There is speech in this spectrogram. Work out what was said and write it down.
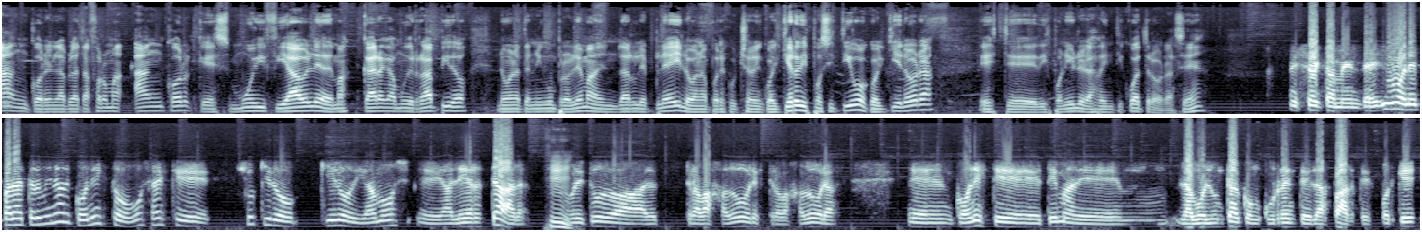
Anchor, en la plataforma Anchor, que es muy fiable, además carga muy rápido, no van a tener ningún problema en darle play, lo van a poder escuchar en cualquier dispositivo, a cualquier hora, este, disponible las 24 horas, ¿eh? Exactamente. Y bueno, y para terminar con esto, vos sabés que yo quiero, quiero digamos, eh, alertar hmm. sobre todo a trabajadores, trabajadoras, eh, con este tema de mm, la voluntad concurrente de las partes, porque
